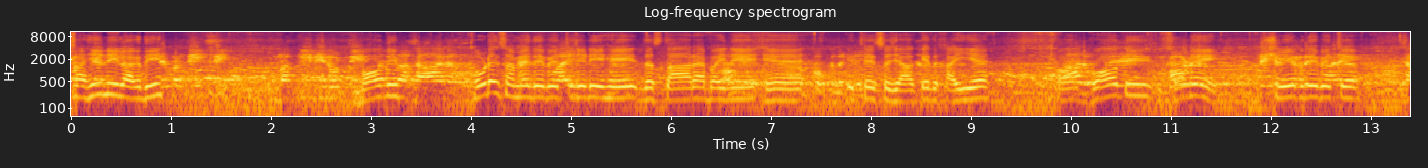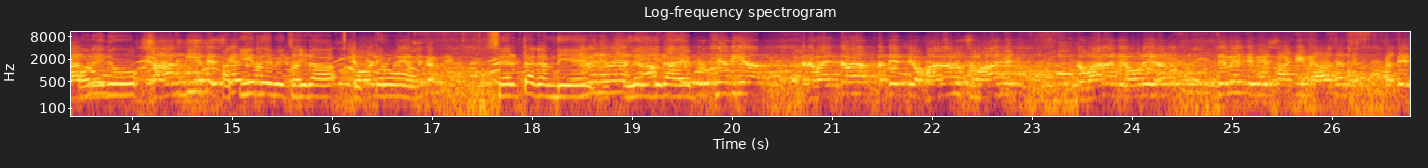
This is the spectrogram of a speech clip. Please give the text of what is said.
ਸਹੀ ਨਹੀਂ ਲੱਗਦੀ। ਮੱਕੀ ਦੀ ਰੋਟੀ ਬਹੁਤ ਹੀ ਥੋੜੇ ਸਮੇਂ ਦੇ ਵਿੱਚ ਜਿਹੜੀ ਇਹ ਦਸਤਾਰ ਹੈ ਬਾਈ ਨੇ ਇੱਥੇ ਸਜਾ ਕੇ ਦਿਖਾਈ ਹੈ ਔਰ ਬਹੁਤ ਹੀ ਸੋਹਣੇ ਸ਼ੇਪ ਦੇ ਵਿੱਚ ਔਰ ਇਹਨੂੰ ਸਾਦਗੀ ਸਿਹਤਮੰਦ ਅਖੀਰ ਦੇ ਵਿੱਚ ਜਿਹੜਾ ਉੱਪਰੋਂ। ਸਿਰ ਢਕਣ ਦੀ ਲਈ ਜਿਹੜਾ ਇਹ ਪੁਰਖਿਆਂ ਦੀਆਂ ਰਵਾਇਤਾਂ ਅਤੇ ਤਿਉਹਾਰਾਂ ਨੂੰ ਸਮਾਜ ਵਿੱਚ ਦੁਬਾਰਾ ਜਗਾਉਂਦੇ ਹਨ ਤਿਵੇਂ ਤਿਵੇਂ ਸਾਡੀ ਵਿਰਾਸਤ ਅਤੇ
